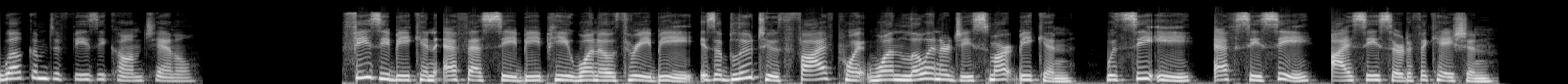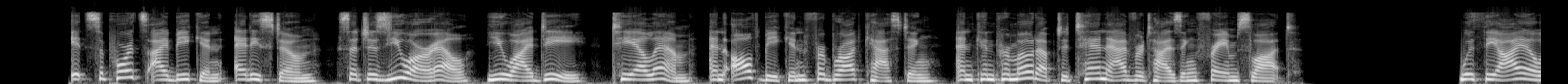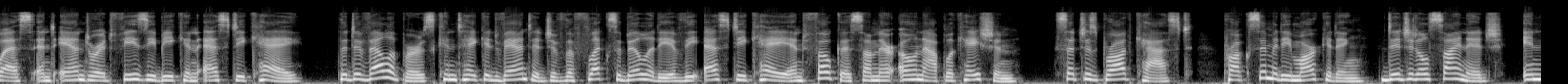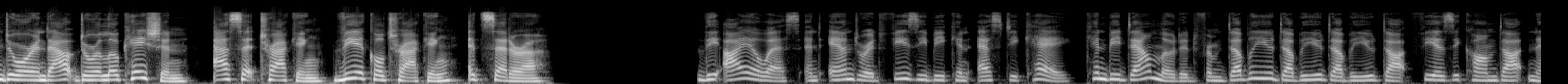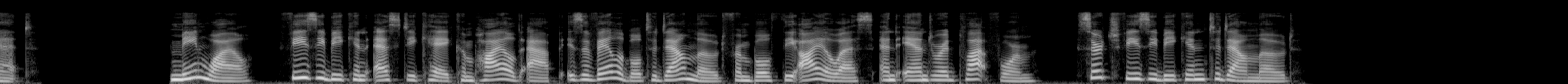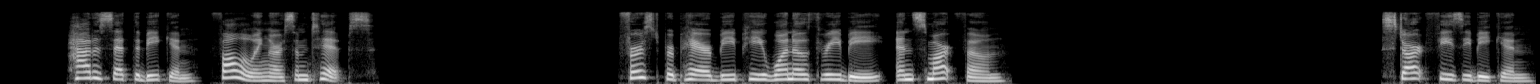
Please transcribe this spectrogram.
Welcome to Feasycom channel. FeasyBeacon FSC BP103B is a Bluetooth 5.1 low-energy smart beacon with CE, FCC, IC certification. It supports iBeacon, Eddystone, such as URL, UID, TLM, and AltBeacon for broadcasting, and can promote up to 10 advertising frame slot. With the iOS and Android FeasyBeacon SDK, the developers can take advantage of the flexibility of the SDK and focus on their own application, such as broadcast, proximity marketing, digital signage, indoor and outdoor location, asset tracking, vehicle tracking, etc. The iOS and Android FeasyBeacon SDK can be downloaded from www.feasycom.net. Meanwhile, FeasyBeacon SDK compiled app is available to download from both the iOS and Android platform. Search FeasyBeacon to download. How to set the beacon. Following are some tips. First prepare BP103B and smartphone. Start FeasyBeacon.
